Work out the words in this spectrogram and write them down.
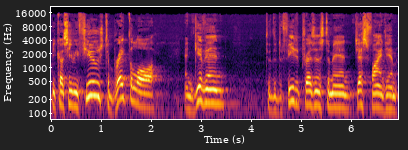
because he refused to break the law and give in to the defeated president's demand just find him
